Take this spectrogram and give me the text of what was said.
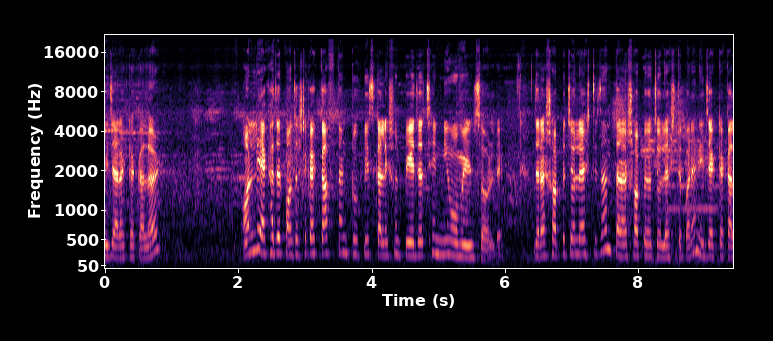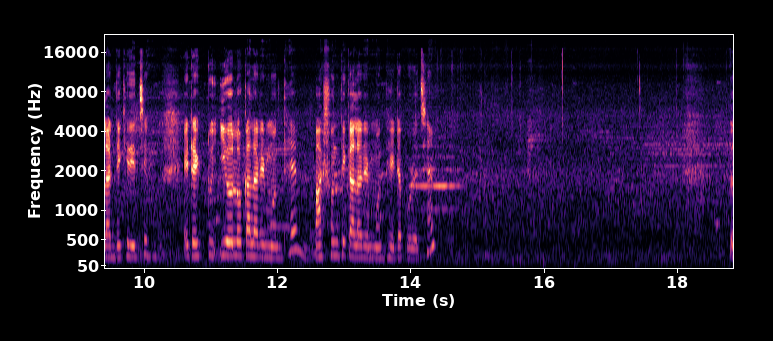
এই যে আর একটা কালার। অনলি এক হাজার পঞ্চাশ টাকার কাফতান টু পিস কালেকশন পেয়ে যাচ্ছে নিউ ওমেন্স ওয়ার্ল্ডে যারা শপে চলে আসতে চান, তারা শপেও চলে আসতে পারেন। এই যে একটা কালার দেখিয়ে দিচ্ছি, এটা একটু ইয়েলো কালারের মধ্যে, বাসন্তী কালারের মধ্যে এটা পড়েছে। তো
